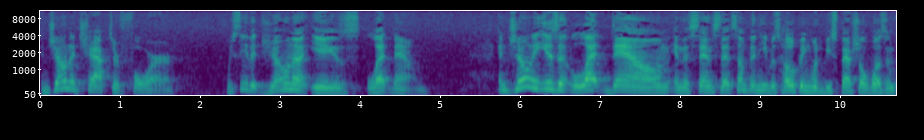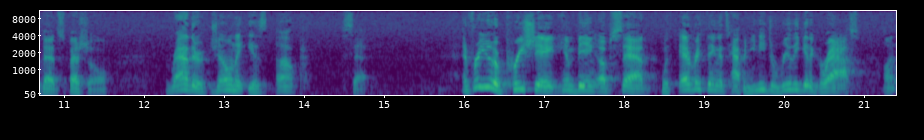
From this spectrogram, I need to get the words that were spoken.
In Jonah chapter 4, we see that Jonah is let down. And Jonah isn't let down in the sense that something he was hoping would be special wasn't that special. Rather, Jonah is upset. And for you to appreciate him being upset with everything that's happened, you need to really get a grasp on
